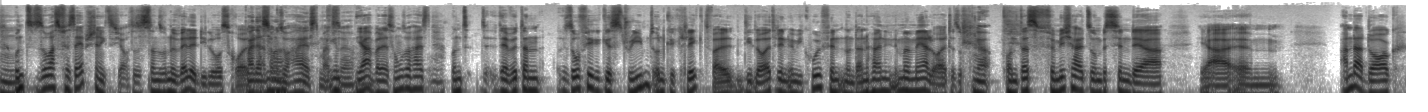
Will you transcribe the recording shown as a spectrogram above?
Mhm. Und sowas verselbstständigt sich auch. Das ist dann so eine Welle, die losrollt. Weil der Song so heißt, meinst du? Ja, weil der Song so heißt. Und d- der wird dann so viel gestreamt und geklickt, weil die Leute den irgendwie cool finden und dann hören ihn immer mehr Leute. So. Ja. Und das für mich halt so ein bisschen der, ja, ähm, Underdog,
